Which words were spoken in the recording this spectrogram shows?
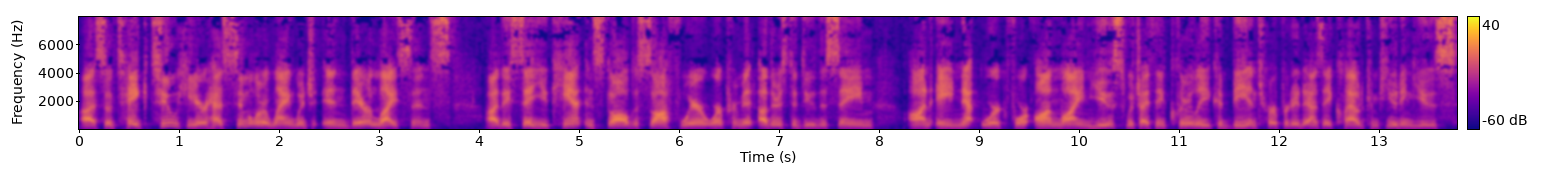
Uh, so Take Two here has similar language in their license. Uh, they say you can't install the software or permit others to do the same on a network for online use, which I think clearly could be interpreted as a cloud computing use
